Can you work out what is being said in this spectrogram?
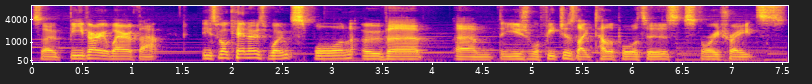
So be very aware of that. These volcanoes won't spawn over um, the usual features like teleporters, story traits,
